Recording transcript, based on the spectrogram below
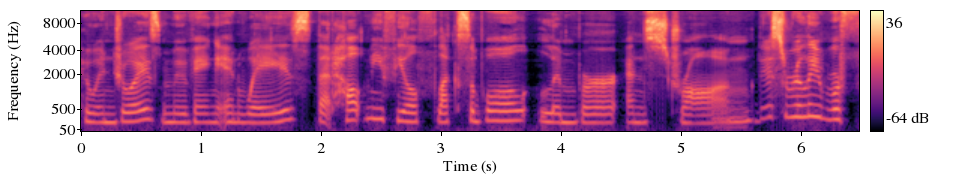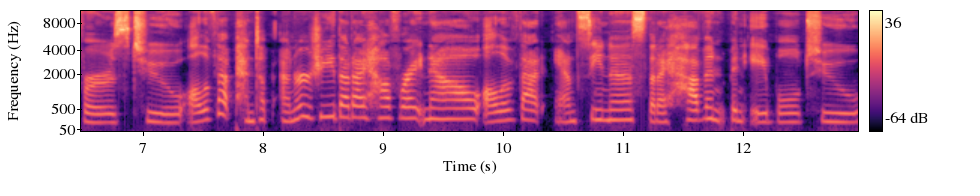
who enjoys moving in ways that help me feel flexible, limber, and strong. This really refers to all of that pent up energy that I have right now, all of that antsiness that I haven't been able to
